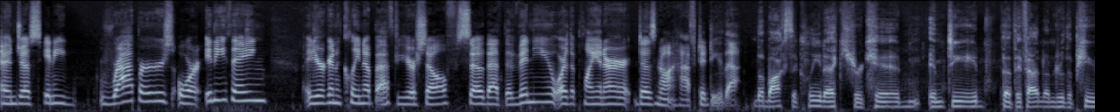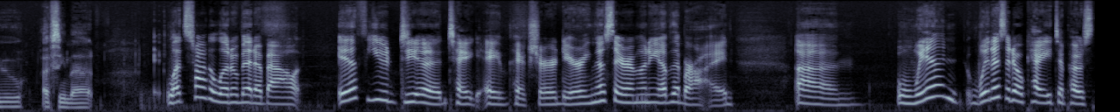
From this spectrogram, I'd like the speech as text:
and just any wrappers or anything you're going to clean up after yourself so that the venue or the planner does not have to do that. The box of Kleenex your kid emptied that they found under the pew. I've seen that. Let's talk a little bit about if you did take a picture during the ceremony of the bride. Um, when when is it okay to post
